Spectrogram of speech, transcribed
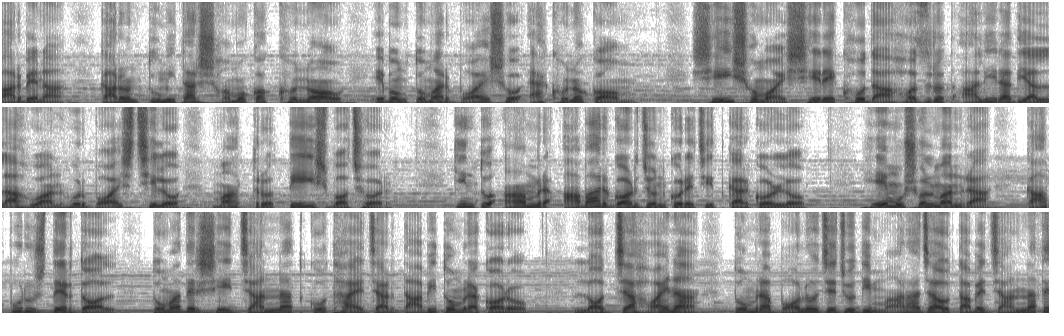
পারবে না, কারণ তুমি তার সমকক্ষ নও এবং তোমার বয়সও এখনও কম। সেই সময় শেরে খোদা হজরত আলী রাদিয়াল্লাহু আনহুর বয়স ছিল মাত্র তেইশ বছর। কিন্তু আমরা আবার গর্জন করে চিৎকার করল, হে মুসলমানরা, কাপুরুষদের দল, তোমাদের সেই জান্নাত কোথায় যার দাবি তোমরা করো? লজ্জা হয় না, তোমরা বলো যে যদি মারা যাও তবে জান্নাতে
